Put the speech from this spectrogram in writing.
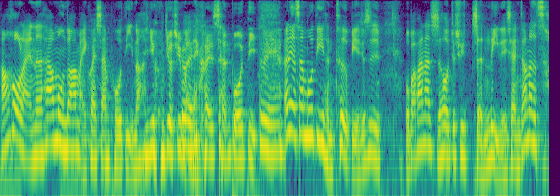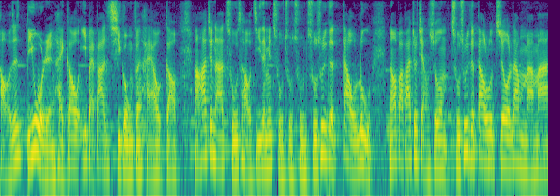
然后后来呢，他又梦到他买一块山坡地，然后又 就去买了一块山坡地。对，而那个山坡地很特别，就是我爸爸那时候就去整理了一下，你知道那个草就是比我人还高，一百八十七公分还要高，然后他就拿除草机在那边除除除除出一个道路，然后爸爸就讲说，除出一个道路之后，让妈妈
